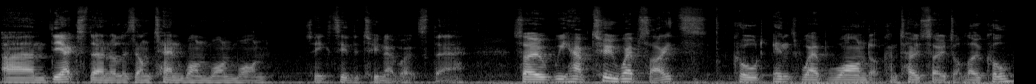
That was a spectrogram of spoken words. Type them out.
Um, the external is on 10111, so you can see the two networks there. So we have two websites called intweb1.contoso.local,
